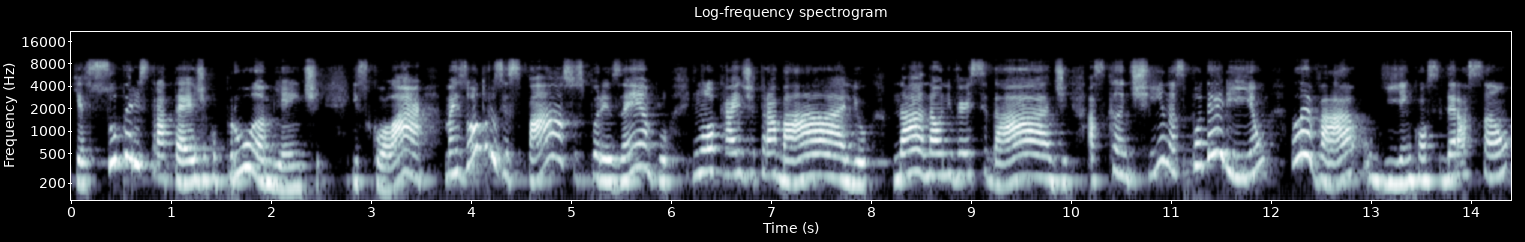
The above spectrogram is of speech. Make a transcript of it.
que é super estratégico para o ambiente escolar, mas outros espaços, por exemplo, em locais de trabalho, na, na universidade, as cantinas poderiam levar o guia em consideração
